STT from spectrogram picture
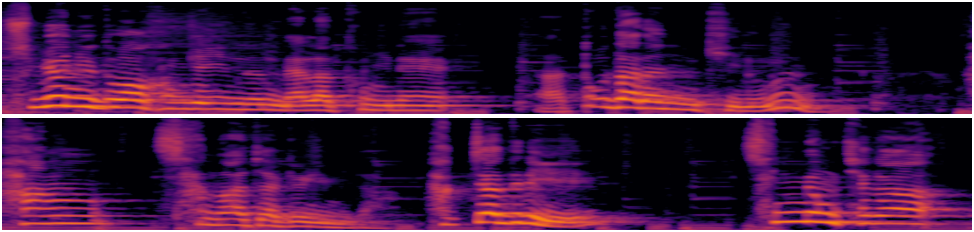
수면 유도와 관계 있는 멜라토닌의 아, 또 다른 기능은 항산화작용입니다. 학자들이 생명체가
